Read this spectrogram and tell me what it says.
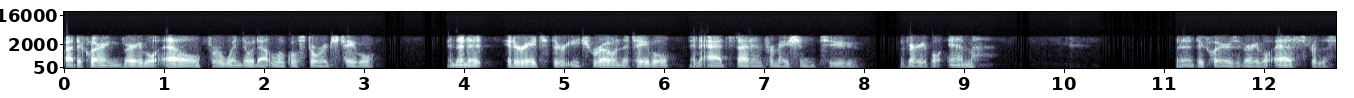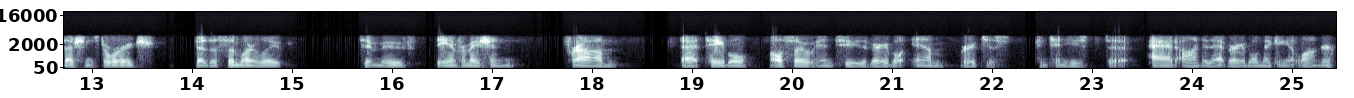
by declaring variable L for window.local storage table, and then it iterates through each row in the table and adds that information to the variable M then it declares a variable S for the session storage, does a similar loop to move the information from that table also into the variable M, where it just continues to add on to that variable, making it longer.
